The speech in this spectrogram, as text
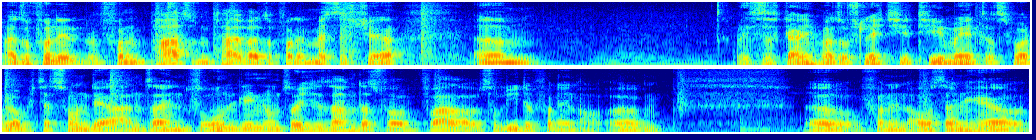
Also von den, von den Parts und teilweise von der Message her, ähm, ist das gar nicht mal so schlecht. Hier Teammate, das war glaube ich der Song, der an seinen Sohn ging und solche Sachen. Das war, war solide von den, ähm, äh, von den Aussagen her.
